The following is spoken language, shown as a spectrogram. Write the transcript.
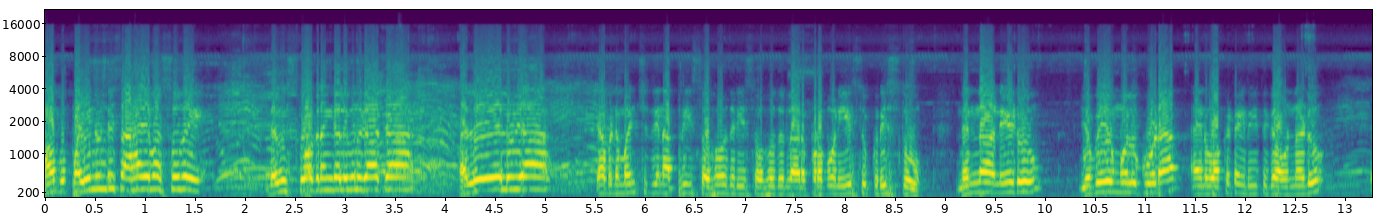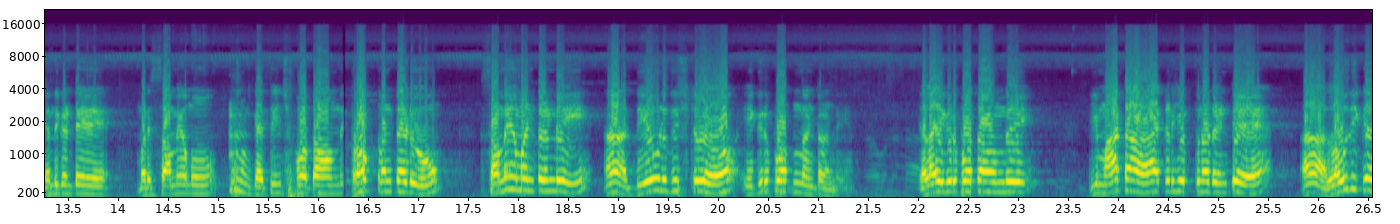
మాకు పైనుండి సహాయం వస్తుంది. దేవుని స్తోత్రం కలుగును గాక. హల్లెలూయా. కాబట్టి మంచిది నా ప్రియ సహోదరి సహోదరులారా ప్రభుని యేసు క్రీస్తు. నిన్న నేడు యుగయుములు కూడా ఆయన ఒకటే రీతిగా ఉన్నాడు. ఎందుకంటే మరి సమయము గతించిపోతా ఉంది. ప్రవక్త అంటాడు సమయం అంటండి దేవుని దృష్టిలో ఎగిరిపోతుందంటండి. ఎలా ఎగిరిపోతా ఉంది? ఈ మాట ఎక్కడ చెప్తున్నాడు అంటే ఆ, లౌదిక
